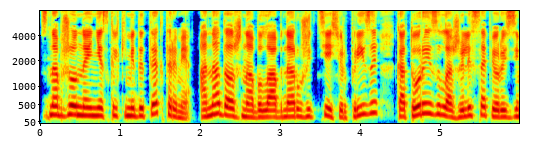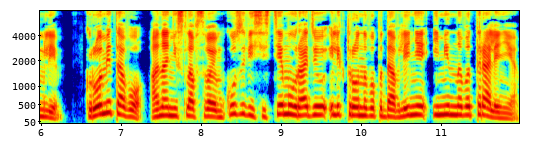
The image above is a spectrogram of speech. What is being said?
Снабженная несколькими детекторами, она должна была обнаружить те сюрпризы, которые заложили саперы с земли. Кроме того, она несла в своем кузове систему радиоэлектронного подавления и минного траления.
